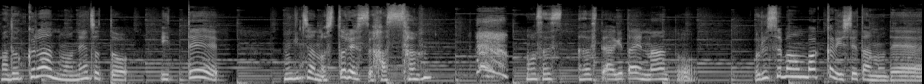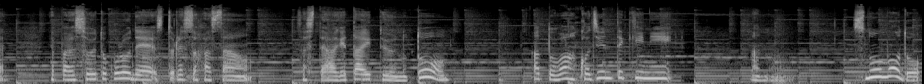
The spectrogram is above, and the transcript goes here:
まあドッグランもねちょっと行って麦ちゃんのストレス発散 もささせてあげたいなと。お留守番ばっかりしてたのでやっぱりそういうところでストレス発散させてあげたいというのとあとは個人的にあのスノーボード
